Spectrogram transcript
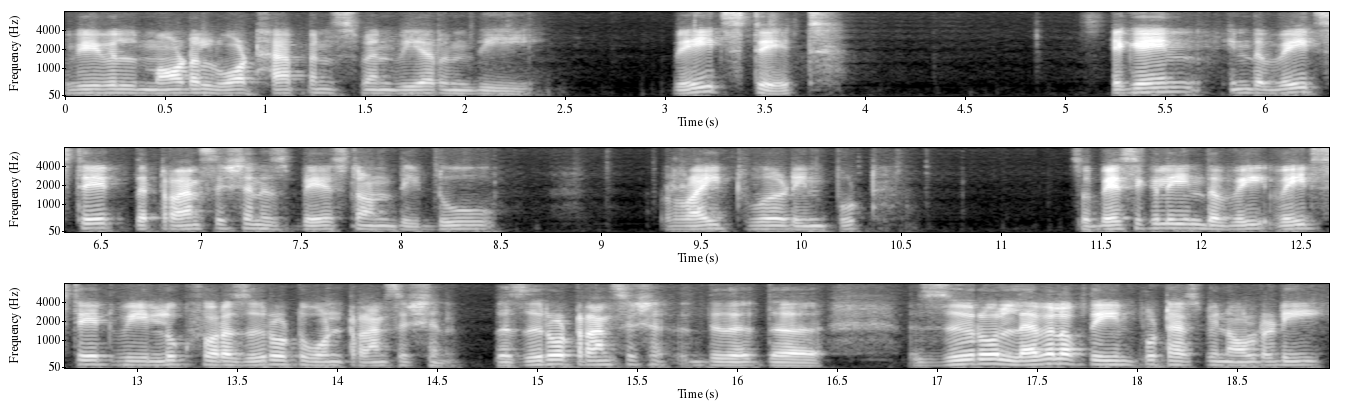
we will model what happens when we are in the wait state. Again, in the wait state, the transition is based on the do write word input so basically in the wait, state, we look for a 0 to 1 transition. The 0 transition, the, the 0 level of the input has been already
